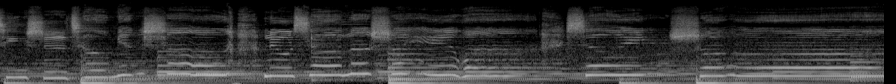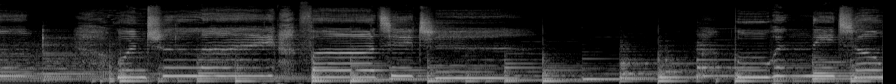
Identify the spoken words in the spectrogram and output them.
青石桥面上留下了水碗，笑一声。问春来发几枝？不问你叫。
